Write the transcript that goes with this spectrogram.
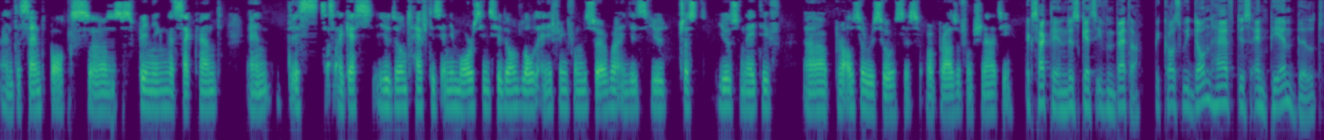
and the sandbox uh, spinning a second. And this, I guess you don't have this anymore since you don't load anything from the server and this, you just use native uh, browser resources or browser functionality. Exactly, and this gets even better because we don't have this npm build.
